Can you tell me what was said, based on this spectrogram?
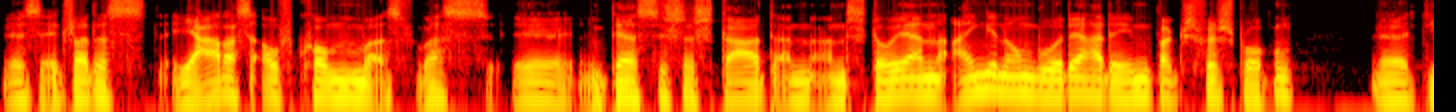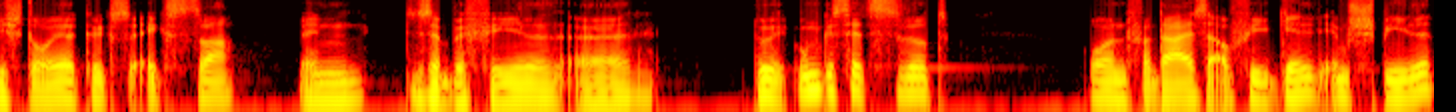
Das ist etwa das Jahresaufkommen, was, was äh, im persischen Staat an, an, Steuern eingenommen wurde, hat er ihnen praktisch versprochen. Äh, die Steuer kriegst du extra, wenn dieser Befehl äh, durch, umgesetzt wird. Und von daher ist auch viel Geld im Spiel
